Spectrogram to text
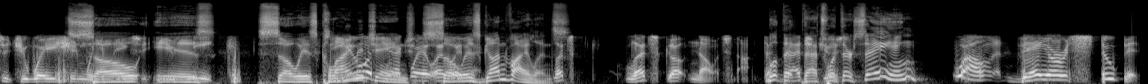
situation which so is unique. so is climate object- change. wait, wait, so wait is gun violence. Let's let's go. No, it's not. That- well, that, that's, what just- they're saying. Well, they are stupid.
